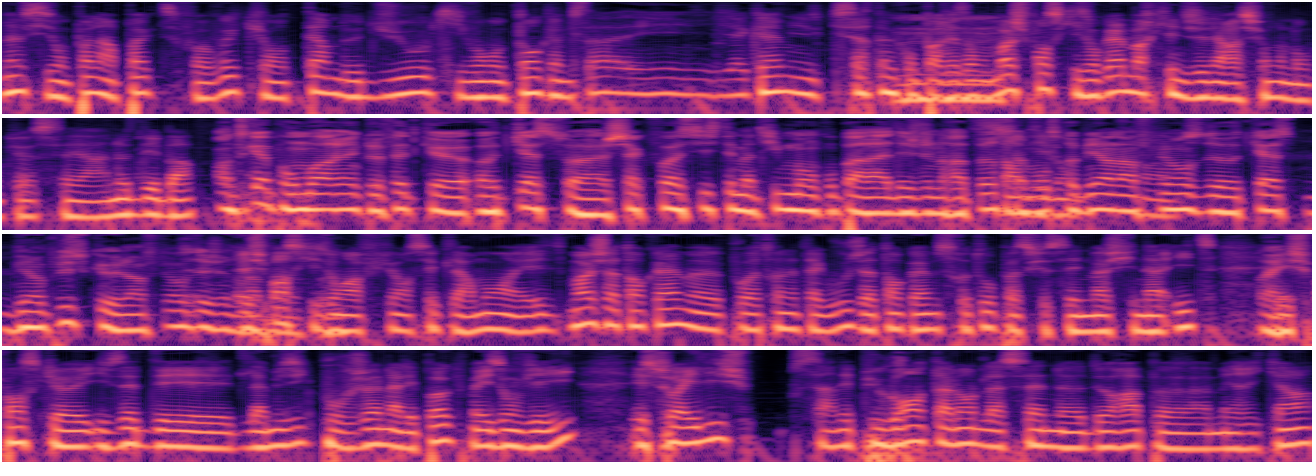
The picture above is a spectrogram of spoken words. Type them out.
même s'ils n'ont pas l'impact, faut avouer qu'en termes de duo qui vont autant comme ça, il y a quand même une certaine comparaison. Mhm. Moi, je pense qu'ils ont quand même marqué une génération, donc euh, c'est un autre débat. En tout cas, pour moi, rien que le fait que Outkast soit à chaque fois systématiquement comparé à des jeunes rappeurs, Sans ça montre bien l'influence de Outkast, bien plus que l'influence des jeunes Et rappeurs. je pense qu'ils ont influencé clairement. Et moi, j'attends quand même, euh, pour être honnête avec vous, j'attends quand même ce retour parce que c'est une machine à hit. Ouais. Et je pense qu'ils faisaient des, de la musique pour jeunes à l'époque, mais ils ont vieilli. Et Swahili, je- c'est un des plus grands talents de la scène de rap euh, américain.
